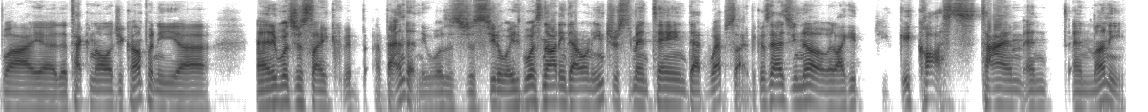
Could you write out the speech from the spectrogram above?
by uh, the technology company, uh, and it was just like abandoned. It was just you know it was not in their own interest to maintain that website because, as you know, like it it costs time and and money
